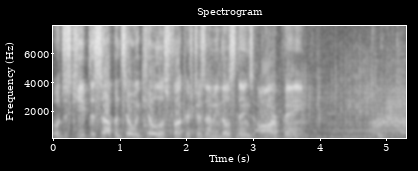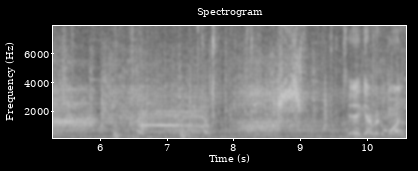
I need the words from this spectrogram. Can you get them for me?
We'll just keep this up until we kill those fuckers, because, I mean, those things are pain. Okay, got rid of one.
